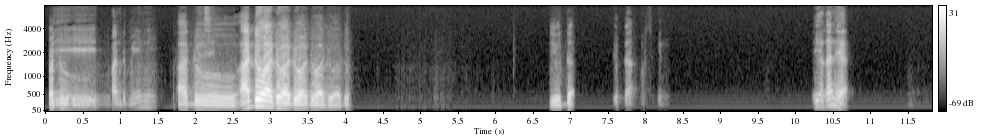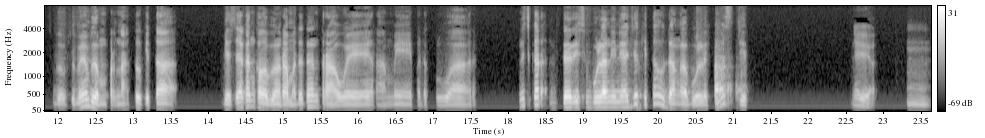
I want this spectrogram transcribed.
aduh di pandemi ini. aduh aduh aduh aduh aduh aduh aduh Yuda Udah masukin. Iya kan ya? Sebelum sebelumnya belum pernah tuh kita biasanya kan kalau bulan Ramadan kan teraweh rame pada keluar. Ini sekarang dari sebulan ini aja kita udah nggak boleh ke masjid. Iya. hmm.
